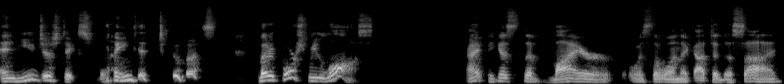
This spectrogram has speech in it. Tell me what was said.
and you just explained it to us. But of course we lost, right? Because the buyer was the one that got to decide.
